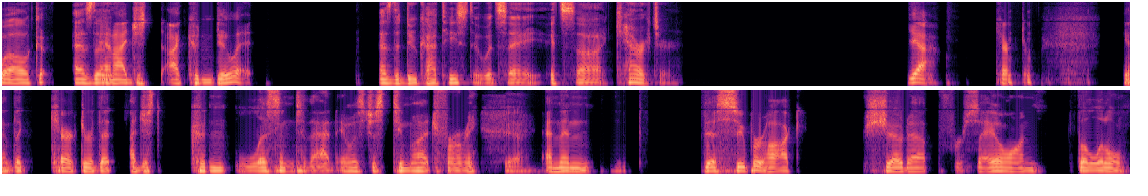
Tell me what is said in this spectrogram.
Well, as the and I just, I couldn't do it. as the Ducatista would say, it's uh character. Yeah. Character. yeah. The character that I just couldn't listen to that. It was just too much for me. Yeah. and then this super hawk showed up for sale on the little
